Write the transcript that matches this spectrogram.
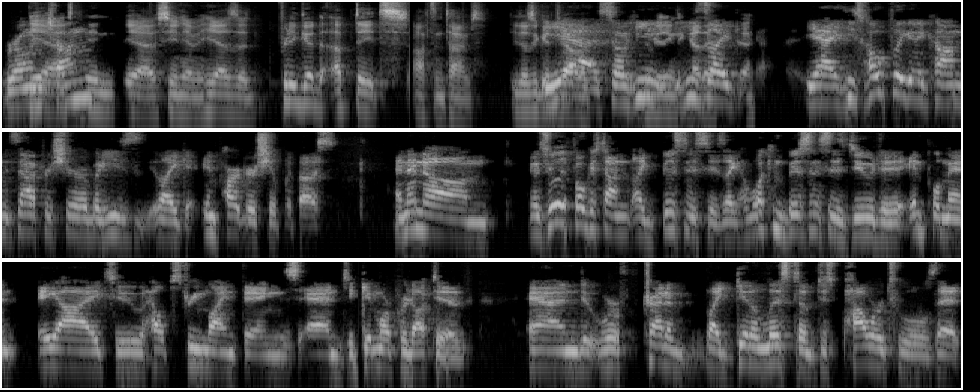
Rowan yeah, I've Cheung. seen, yeah, I've seen him. He has a pretty good updates. Oftentimes, he does a good yeah, job. so he he's like, Yeah. yeah. he's hopefully going to come. It's not for sure, but he's like in partnership with us. And then um, it was really focused on like businesses, like what can businesses do to implement AI to help streamline things and to get more productive. And we're trying to like get a list of just power tools that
